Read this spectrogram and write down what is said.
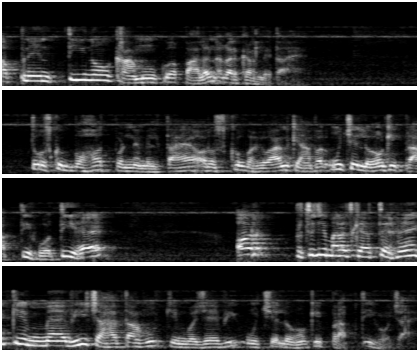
अपने इन तीनों कामों का पालन अगर कर लेता है तो उसको बहुत पुण्य मिलता है और उसको भगवान के यहाँ पर ऊँचे लोगों की प्राप्ति होती है। और पृथ्वी जी महाराज कहते हैं कि मैं भी चाहता हूँ कि मुझे भी ऊँचे लोगों की प्राप्ति हो जाए।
